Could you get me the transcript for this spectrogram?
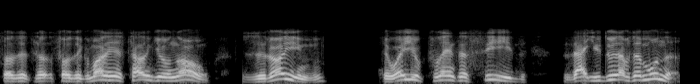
So, that, so the Gemara is telling you, no, Zroim, the way you plant a seed, that you do that with Amunah.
